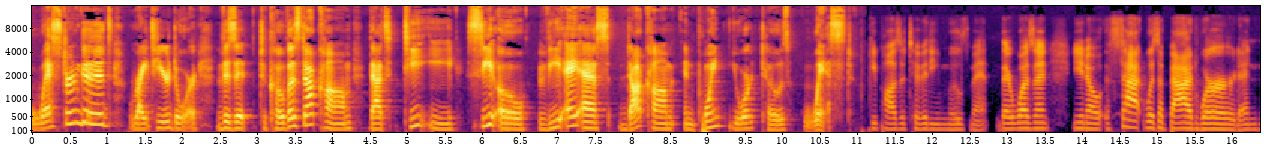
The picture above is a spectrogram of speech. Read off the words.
Western goods right to your door. Visit tecovas.com. That's T E C O V A S.com and point your toes west positivity movement. There wasn't, you know, fat was a bad word and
